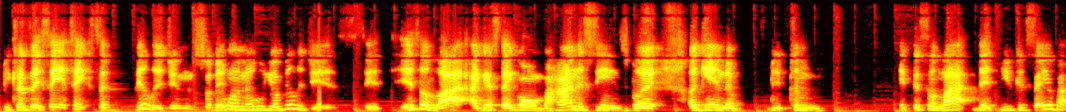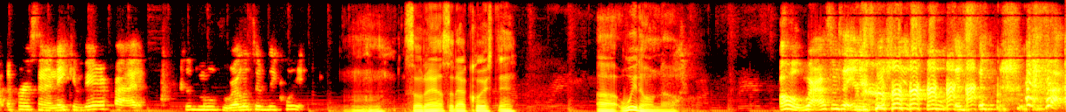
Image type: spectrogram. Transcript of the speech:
because they say it takes a village, and so they want to know who your village is. It, it's a lot, I guess, that going behind the scenes. But again, the, the com- if it's a lot that you can say about the person and they can verify it, could move relatively quick. hmm So to answer that question, uh, we don't know. Oh, right. I was gonna say, and especially if school,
